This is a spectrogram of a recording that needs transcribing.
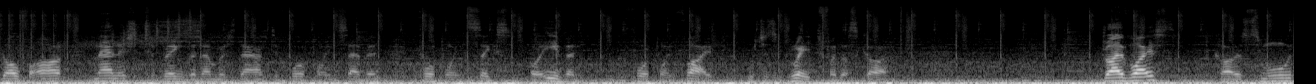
Golf R managed to bring the numbers down to 4.7, 4.6, or even 4.5, which is great for this car. Drive-wise, the car is smooth,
